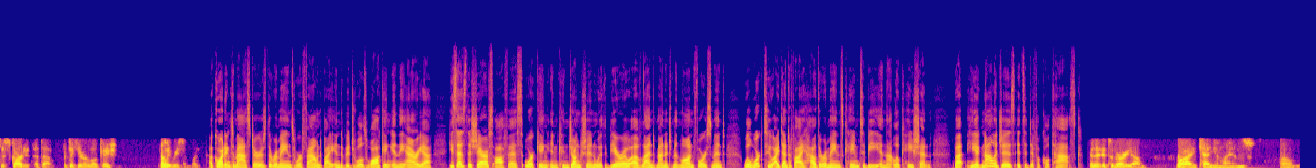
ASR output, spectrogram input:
discard it at that particular location fairly recently. According to Masters, the remains were found by individuals walking in the area. He says the sheriff's office, working in conjunction with Bureau of Land Management Law Enforcement, will work to identify how the remains came to be in that location. But he acknowledges it's a difficult task. It's a very um, dry canyonlands um,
